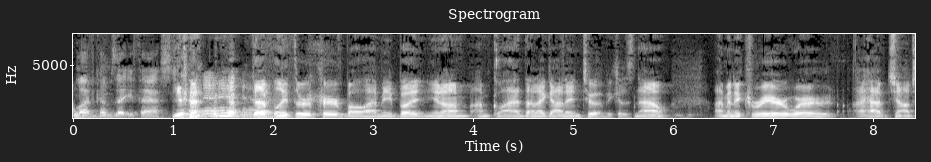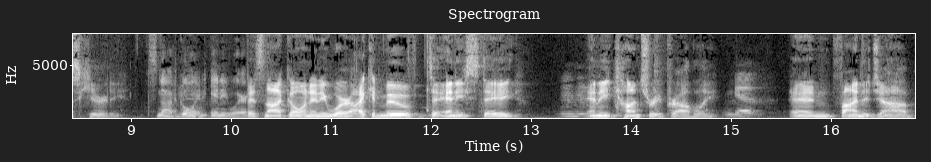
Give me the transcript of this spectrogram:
Life comes at you fast. yeah, definitely threw a curveball at me. But you know, I'm I'm glad that I got into it because now mm-hmm. I'm in a career where I have job security. It's not going anywhere. It's not going anywhere. I could move to any state, mm-hmm. any country probably, yep. and find a job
